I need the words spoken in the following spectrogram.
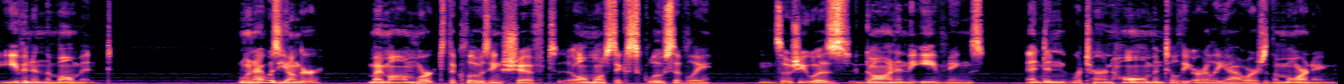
even in the moment. When I was younger, my mom worked the closing shift almost exclusively, so she was gone in the evenings and didn't return home until the early hours of the morning.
